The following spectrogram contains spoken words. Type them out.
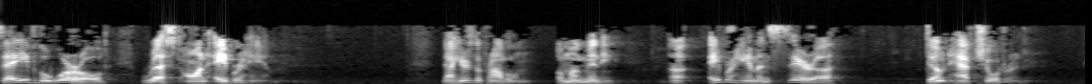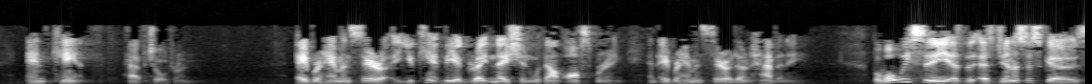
save the world rests on Abraham. Now, here's the problem among many uh, Abraham and Sarah don't have children and can't have children. Abraham and Sarah, you can't be a great nation without offspring, and Abraham and Sarah don't have any. But what we see as, the, as Genesis goes,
